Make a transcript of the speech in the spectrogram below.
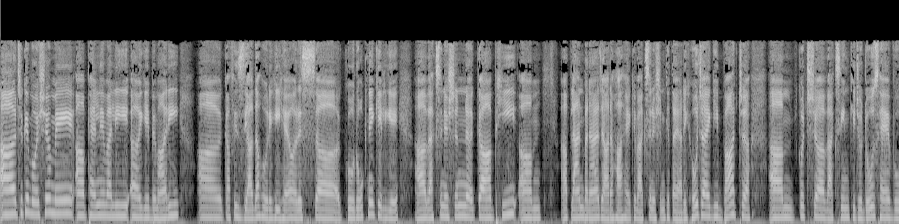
चूँकि मोशियों में फैलने वाली ये बीमारी काफ़ी ज़्यादा हो रही है और इस को रोकने के लिए वैक्सीनेशन का भी प्लान बनाया जा रहा है कि वैक्सीनेशन की तैयारी हो जाएगी। बट कुछ वैक्सीन की जो डोज है वो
